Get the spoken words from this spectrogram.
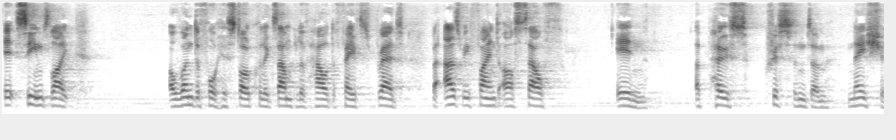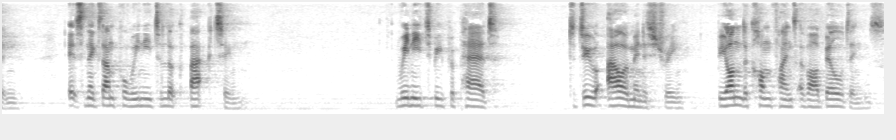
It seems like a wonderful historical example of how the faith spread. But as we find ourselves in a post Christendom nation, it's an example we need to look back to. We need to be prepared to do our ministry beyond the confines of our buildings,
